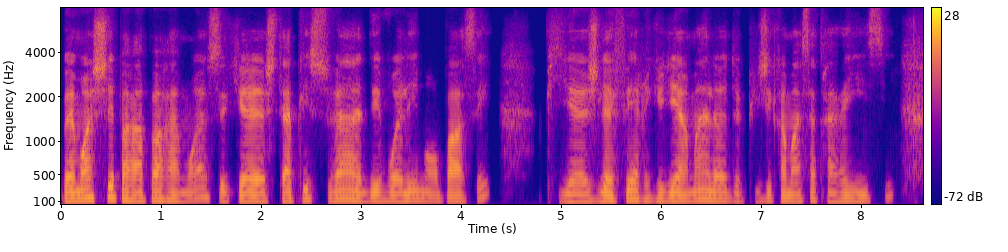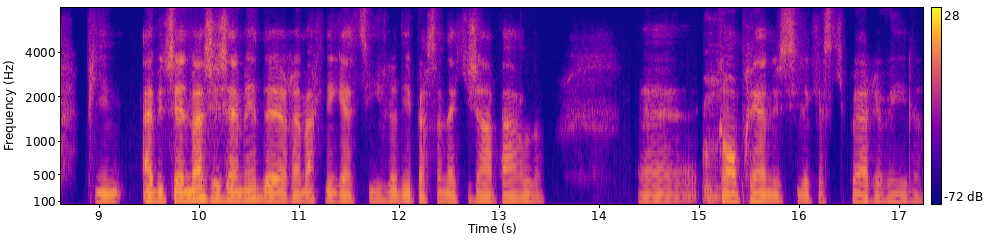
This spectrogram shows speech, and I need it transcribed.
Ben moi, je sais par rapport à moi, c'est que je t'appelais souvent à dévoiler mon passé. Puis euh, je le fais régulièrement là, depuis que j'ai commencé à travailler ici. Puis habituellement, j'ai jamais de remarques négatives là, des personnes à qui j'en parle. Euh, ils comprennent aussi qu'est-ce qui peut arriver. Là.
